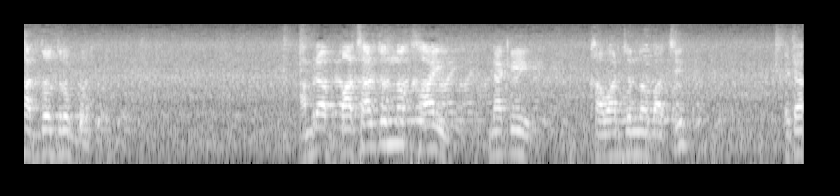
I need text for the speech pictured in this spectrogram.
খাদ্যদ্রব্য। আমরা বাঁচার জন্য খাই নাকি খাওয়ার জন্য বাঁচি? এটা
